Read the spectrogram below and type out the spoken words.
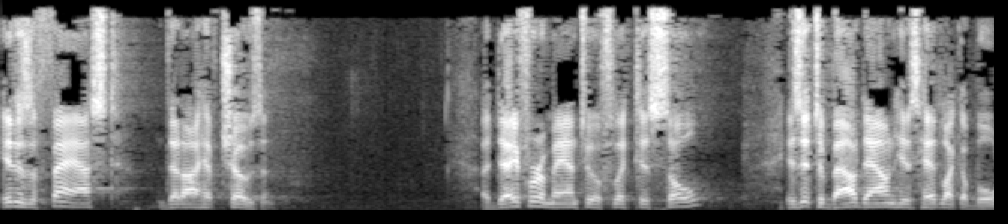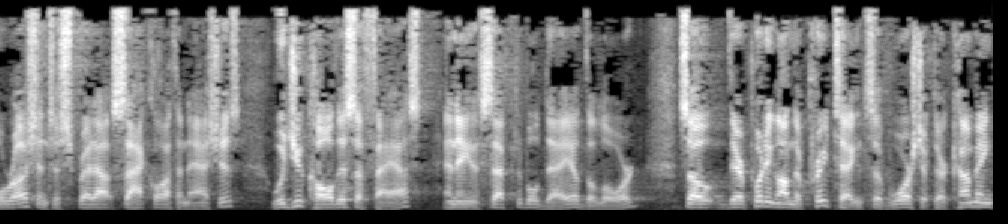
It is a fast that I have chosen. A day for a man to afflict his soul is it to bow down his head like a bulrush and to spread out sackcloth and ashes? Would you call this a fast and an acceptable day of the Lord? So they're putting on the pretense of worship. They're coming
